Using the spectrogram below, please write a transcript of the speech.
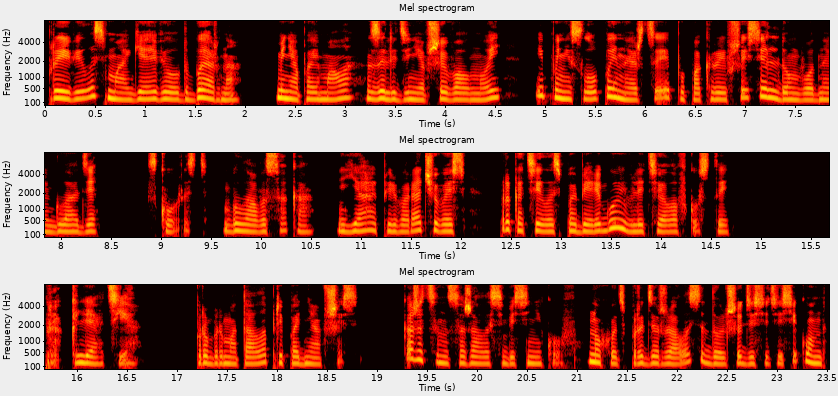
проявилась магия Вилдберна. Меня поймала заледеневшей волной и понесло по инерции по покрывшейся льдом водной глади. Скорость была высока. Я, переворачиваясь, прокатилась по берегу и влетела в кусты. «Проклятье!» пробормотала, приподнявшись. Кажется, насажала себе синяков, но хоть продержалась дольше десяти секунд.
